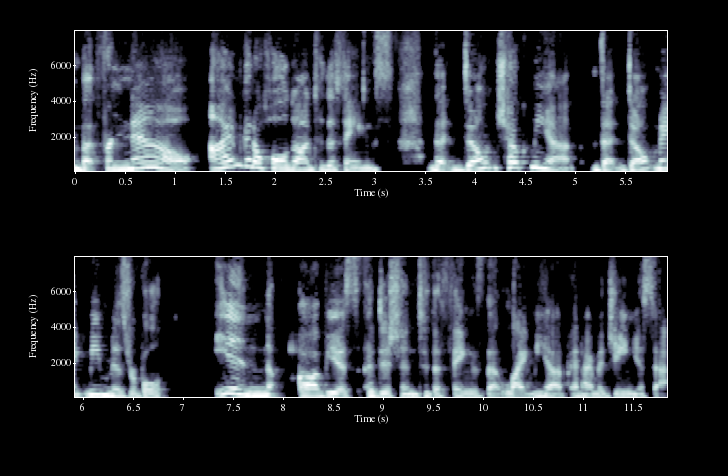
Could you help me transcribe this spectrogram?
But for now, I'm going to hold on to the things that don't choke me up, that don't make me miserable, in obvious addition to the things that light me up and I'm a genius at.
